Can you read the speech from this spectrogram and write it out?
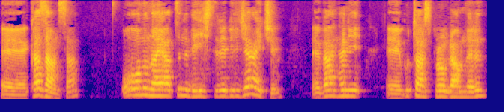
e, kazansa o onun hayatını değiştirebileceği için e, ben hani e, bu tarz programların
